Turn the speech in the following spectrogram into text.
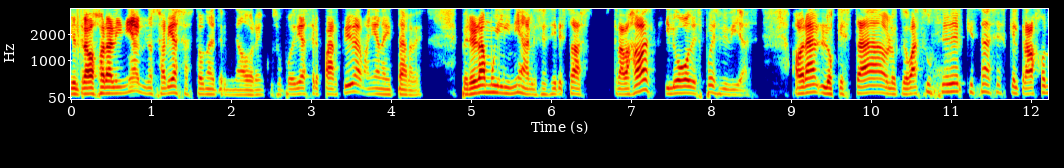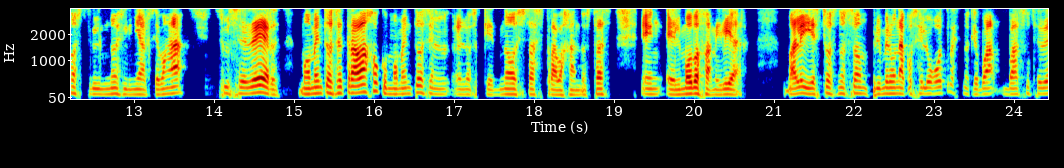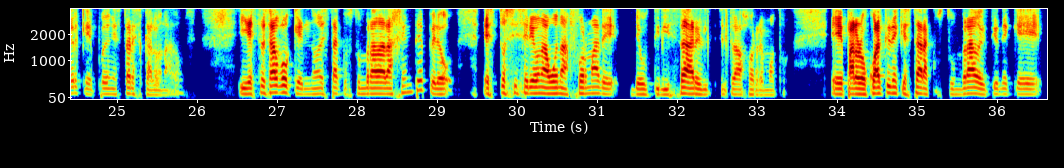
y el trabajo era lineal y no salías hasta una determinada hora. Incluso podría ser partida mañana y tarde, pero era muy lineal, es decir, estabas, trabajabas y luego después vivías. Ahora lo que está o lo que va a suceder quizás es que el trabajo no es, no es lineal, se van a suceder momentos de trabajo con momentos en, en los que no estás trabajando, estás en el modo familiar. ¿Vale? Y estos no son primero una cosa y luego otra, sino que va, a suceder que pueden estar escalonados. Y esto es algo que no está acostumbrada la gente, pero esto sí sería una buena forma de, utilizar el, trabajo remoto. Eh, para lo cual tiene que estar acostumbrado y tiene que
